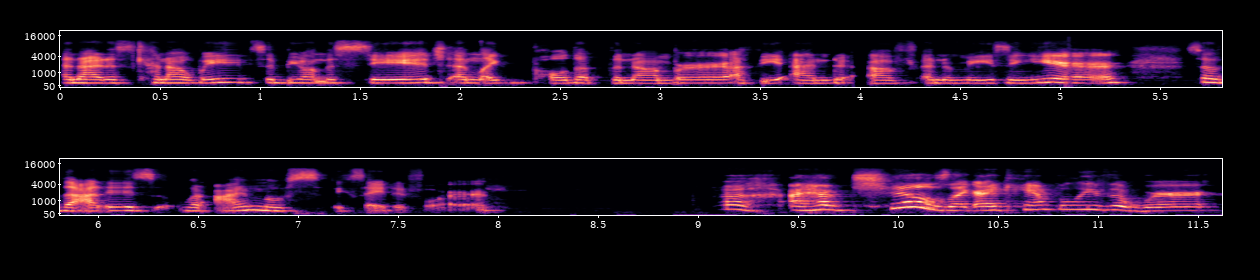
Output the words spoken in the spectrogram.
and i just cannot wait to be on the stage and like pulled up the number at the end of an amazing year so that is what i'm most excited for Ugh, I have chills. Like I can't believe that we're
